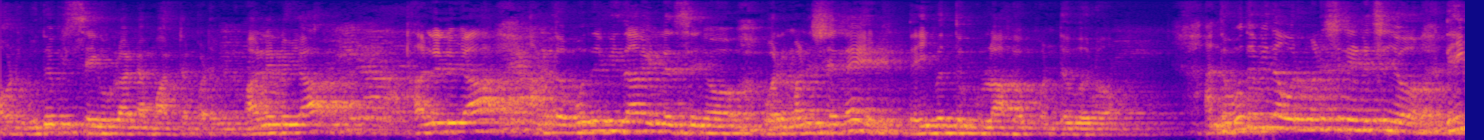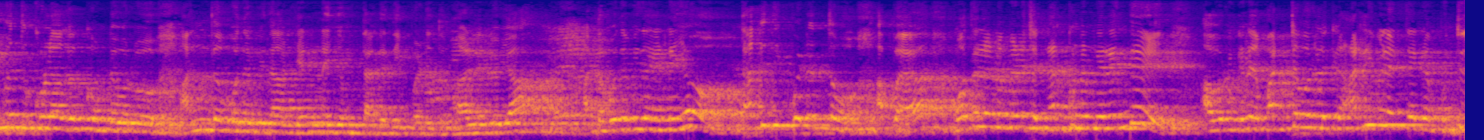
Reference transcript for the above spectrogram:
அவனுக்கு உதவி செய்வர்களாக மாற்றப்பட வேண்டும். அல்லா அல்லா அந்த உதவி தான் என்ன செய்யும்? ஒரு மனுஷனை தெய்வத்துக்குள்ளாக கொண்டு வரும். அந்த உதவி தான் ஒரு மனுஷனை என்ன செய்யும்? தெய்வத்துக்குள்ளாக கொண்டு வரும் அந்த உதவி தான் என்னையும் தகுதிப்படுத்தும். அல்லா அந்த உதவி தான் என்னையும் தகுதிப்படுத்தும். அப்ப முதல்ல நம்ம நினைச்ச நற்குணம் நிறைந்து அவருக்கு மற்றவர்களுக்கு அறிவில தெரிய புத்தி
